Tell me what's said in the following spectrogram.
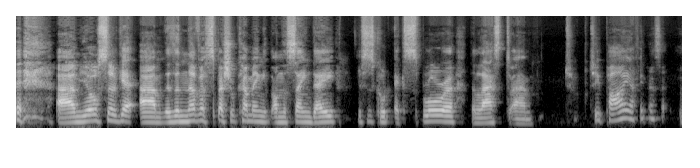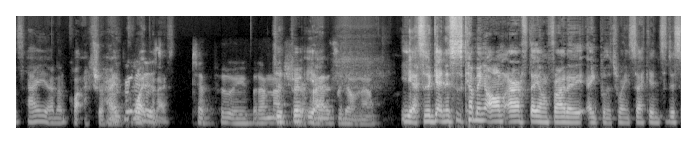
um, you also get um, there's another special coming on the same day. This is called Explorer: The Last um, Tupai. I think that's, that's how you. I don't quite sure how you quite pronounce. Tepui, but I'm not Tepui, sure. Yeah. I honestly don't know. Yeah, so again, this is coming on Earth Day on Friday, April the 22nd. So this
